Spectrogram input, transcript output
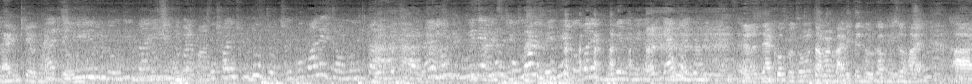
থ্যাংক ইউ থ্যাংক ইউ গোপালের জন্মদিন পালন দেখো প্রথমত আমার বাড়িতে দুর্গাপুজো হয় আর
